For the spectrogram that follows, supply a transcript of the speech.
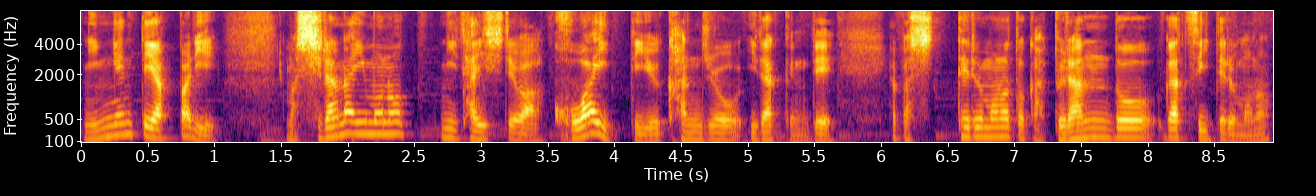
人間ってやっぱり、まあ、知らないものに対しては怖いっていう感情を抱くんでやっぱ知ってるものとかブランドがついてるもの。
